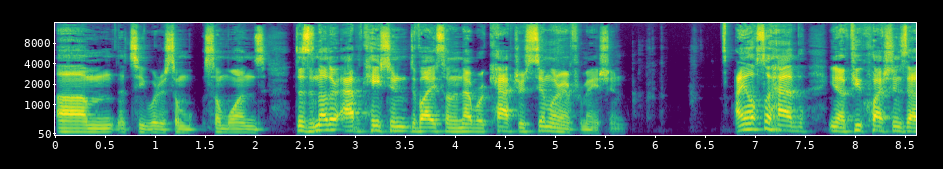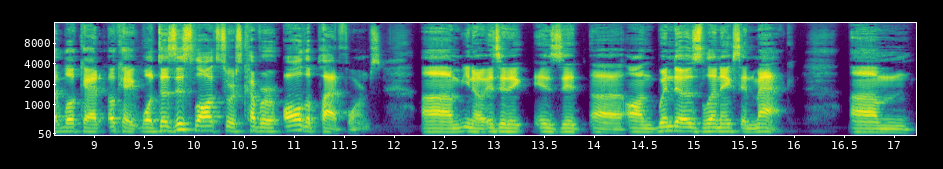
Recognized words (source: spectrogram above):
Um, let's see, what are some some ones? Does another application device on the network capture similar information? I also have you know a few questions that look at okay, well, does this log source cover all the platforms? Um, you know, is it is it uh, on Windows, Linux, and Mac? Um,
